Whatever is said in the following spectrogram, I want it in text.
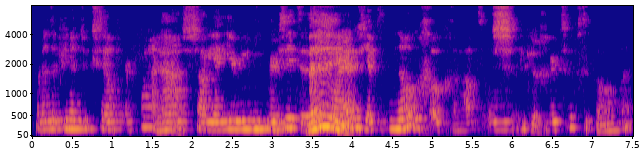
Maar dat heb je natuurlijk zelf ervaren. Ja. Anders zou jij hier nu niet meer zitten. Nee. Maar, dus je hebt het nodig ook gehad om Zeker. weer terug te komen.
